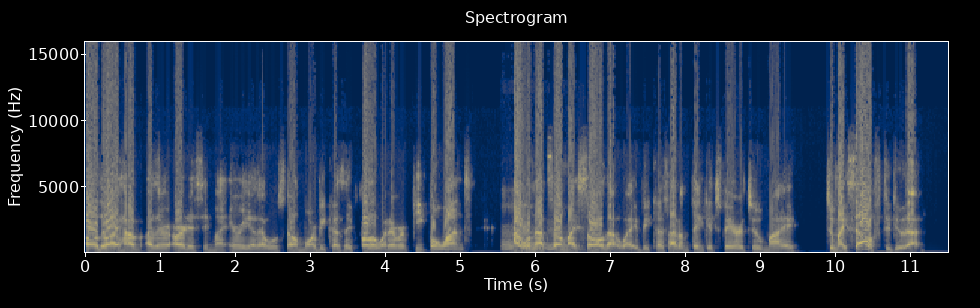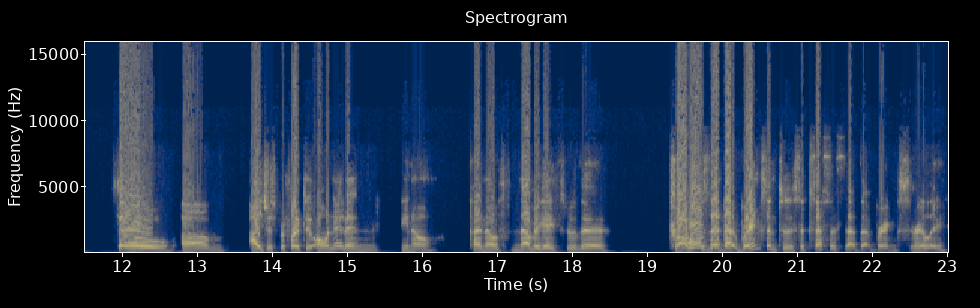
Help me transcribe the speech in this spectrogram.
although I have other artists in my area that will sell more because they follow whatever people want. Mm. I will not sell my mm. soul that way because I don't think it's fair to my to myself to do that. So um, I just prefer to own it and you know kind of navigate through the troubles that that brings and to the successes that that brings really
